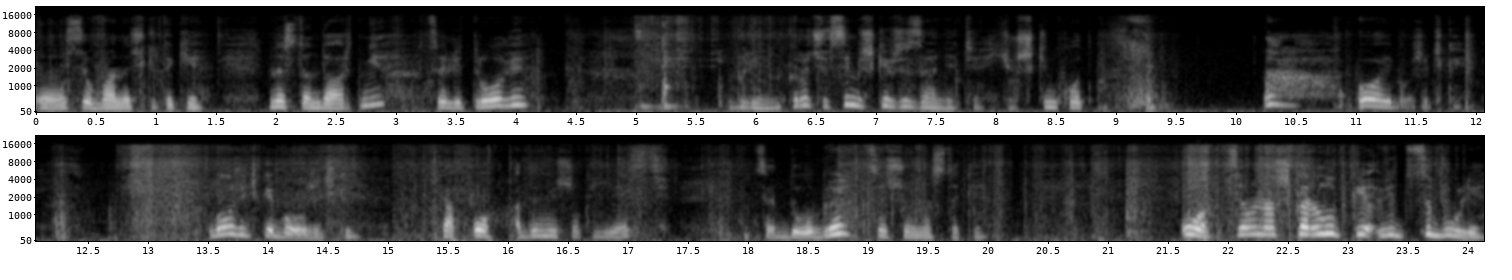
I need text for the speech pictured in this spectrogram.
О, ось баночки такі нестандартні. Це літрові. Блін, ну, коротше, всі мішки вже зайняті. Йошкін кот. Ой, божечки. Божечки, божечки. Так, о, один мішок є. Це добре. Це що у нас таке? О, це у нас шкарлупки від цибулі.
